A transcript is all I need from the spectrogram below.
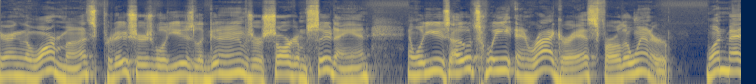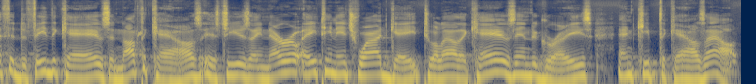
During the warm months, producers will use legumes or sorghum sudan and will use oats, wheat, and ryegrass for the winter. One method to feed the calves and not the cows is to use a narrow 18 inch wide gate to allow the calves in to graze and keep the cows out,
